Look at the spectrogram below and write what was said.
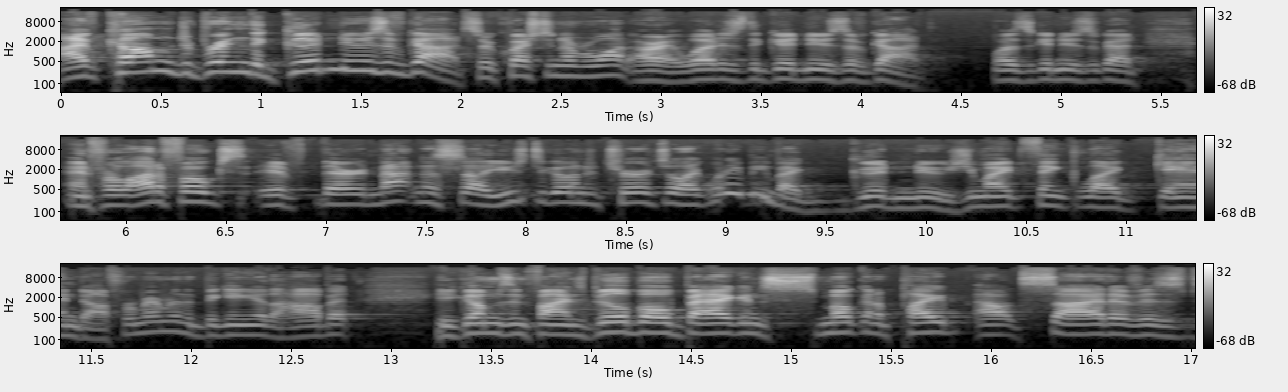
I've come to bring the good news of God. So, question number one all right, what is the good news of God? What is the good news of God? And for a lot of folks, if they're not necessarily used to going to church, they're like, what do you mean by good news? You might think like Gandalf. Remember in the beginning of The Hobbit? He comes and finds Bilbo Baggins smoking a pipe outside of his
